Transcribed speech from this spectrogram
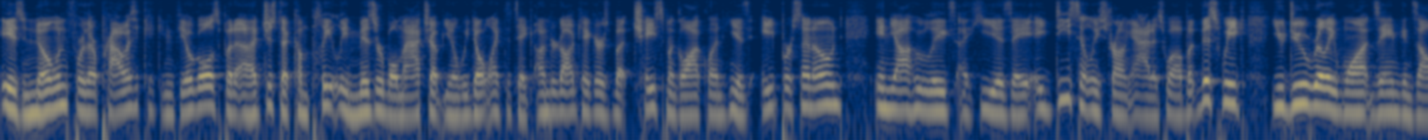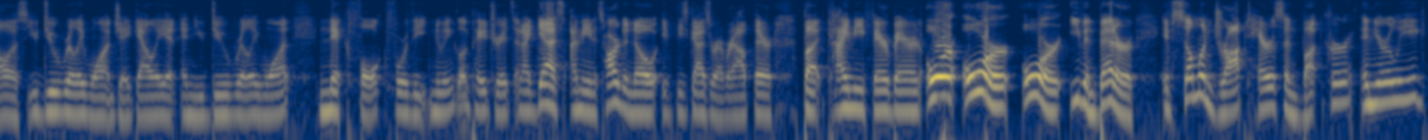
is known for their prowess at kicking field goals, but uh, just a completely miserable matchup. You know, we don't like to take underdog kickers, but Chase McLaughlin, he is 8% owned in Yahoo leagues. Uh, he is a, a decently strong ad as well. But this week, you do really want Zane Gonzalez, you do really want Jake Elliott, and you do really want Nick Folk for the New England Patriots. And I guess, I mean, it's hard to know if these guys are ever out there, but Ka'imi Fairbairn, or, or, or even better, if someone dropped Harrison Butker in your league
